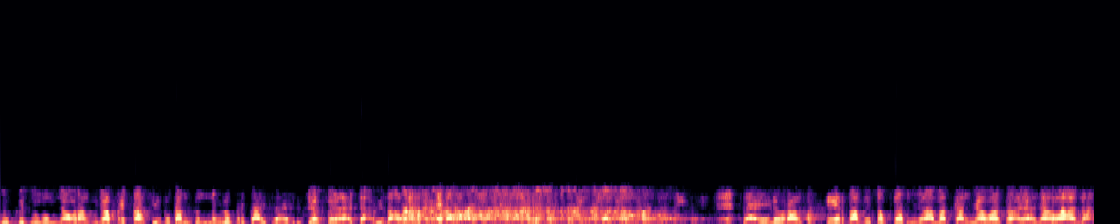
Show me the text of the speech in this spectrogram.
Bagus umumnya orang punya prestasi itu kan seneng lo prestasi itu sudah baca saya ini orang sekir tapi sukses menyelamatkan nyawa saya, nyawa anak.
